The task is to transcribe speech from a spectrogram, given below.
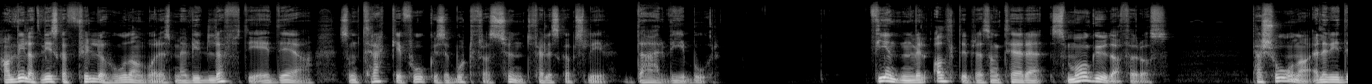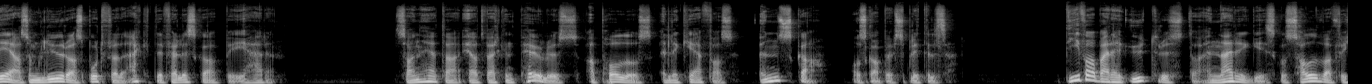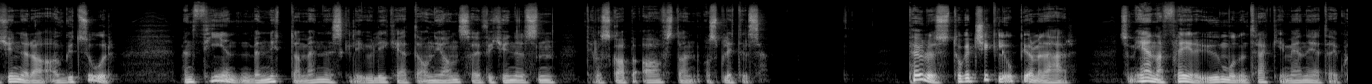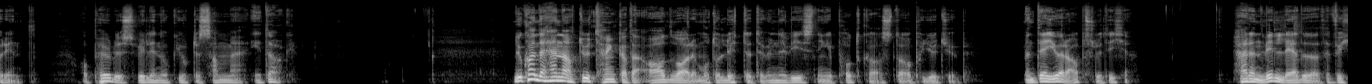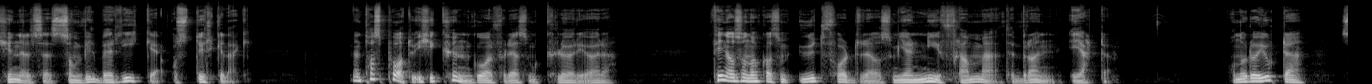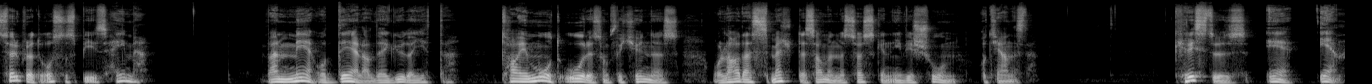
Han vil at vi skal fylle hodene våre med vidløftige ideer som trekker fokuset bort fra sunt fellesskapsliv der vi bor. Fienden vil alltid presentere småguder for oss, personer eller ideer som lurer oss bort fra det ekte fellesskapet i Herren. Sannheten er at verken Paulus, Apollos eller Kefas ønska å skape splittelse. De var bare utrusta, energiske og salva forkynnere av Guds ord, men fienden benytta menneskelige ulikheter og nyanser i forkynnelsen til å skape avstand og splittelse. Paulus tok et skikkelig oppgjør med dette, som en av flere umodne trekk i menigheten i Korint, og Paulus ville nok gjort det samme i dag. Nå kan det hende at du tenker at jeg advarer mot å lytte til undervisning i podkaster og på YouTube, men det gjør jeg absolutt ikke. Herren vil lede deg til forkynnelse som vil berike og styrke deg. Men pass på at du ikke kun går for det som klør i øret. Finn også noe som utfordrer og som gir ny flamme til brann i hjertet. Og når du har gjort det, sørg for at du også spiser hjemme. Vær med og del av det Gud har gitt deg. Ta imot ordet som forkynnes, og la deg smelte sammen med søsken i visjon og tjeneste. Kristus er én.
